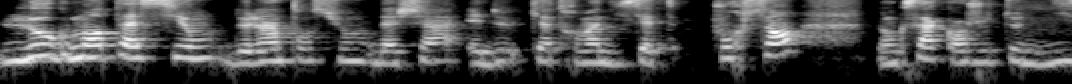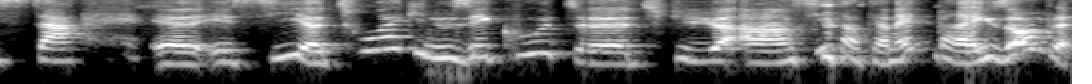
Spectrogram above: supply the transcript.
l'augmentation de l'intention d'achat est de 97%. Donc ça, quand je te dis ça, euh, et si euh, toi qui nous écoutes, euh, tu as un site internet, par exemple,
